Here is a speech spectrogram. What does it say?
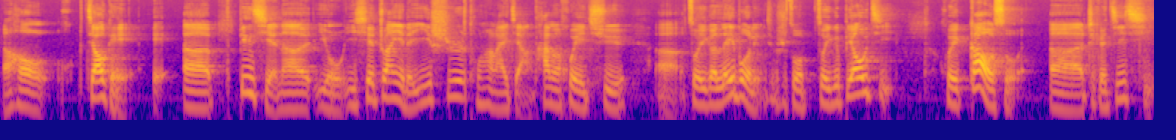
然后交给呃，并且呢有一些专业的医师，通常来讲他们会去呃做一个 labeling，就是做做一个标记，会告诉呃这个机器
